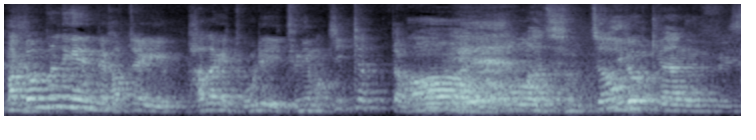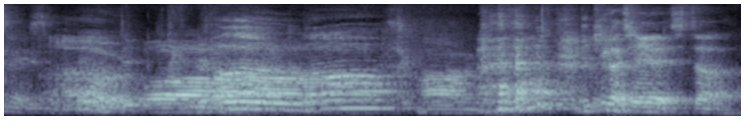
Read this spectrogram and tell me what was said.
막 덤블링 했는데 갑자기 바닥에 돌이 등에 막 찍혔다고. 아, 아 진짜? 이렇게 하는 프리스타일 있었는데 와. 아 아. 니키가 제일 진짜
